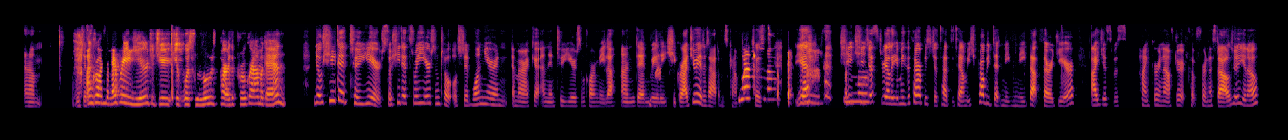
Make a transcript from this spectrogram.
um we just And Grania, every year did you it was Rose part of the program again? No, she did two years. So she did three years in total. She did one year in America and then two years in Corrymeela. And then really she graduated Adams Camp. Yeah, she she just really I mean the therapist just had to tell me she probably didn't even need that third year. I just was hankering after it for nostalgia, you know.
